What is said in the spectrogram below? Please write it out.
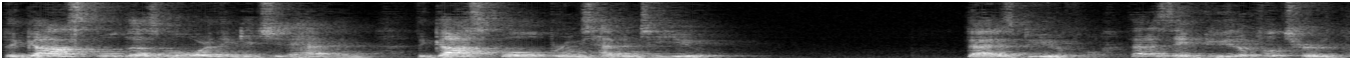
The gospel does more than get you to heaven, the gospel brings heaven to you. That is beautiful. That is a beautiful truth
